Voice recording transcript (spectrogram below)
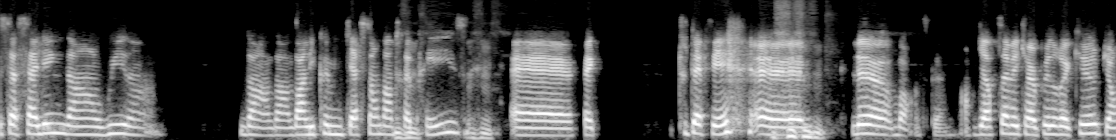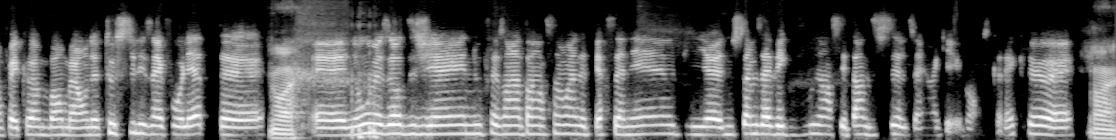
ça s'aligne dans, oui, dans, dans, dans, dans les communications d'entreprise. Mhm. Euh, fait que, tout à fait. Euh, là, bon, en tout cas, on regarde ça avec un peu de recul, puis on fait comme, bon, ben, on a tous eu les infolettes, euh, ouais. nos mesures d'hygiène, nous faisons attention à notre personnel, puis nous sommes avec vous dans ces temps difficiles. Tiens, OK, bon, c'est correct, là. Ouais.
